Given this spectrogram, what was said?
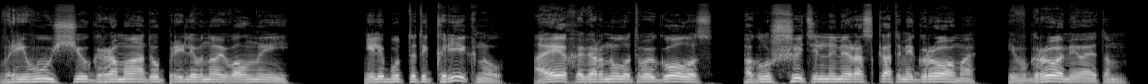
в ревущую громаду приливной волны. Или будто ты крикнул, а эхо вернуло твой голос оглушительными раскатами грома, и в громе этом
